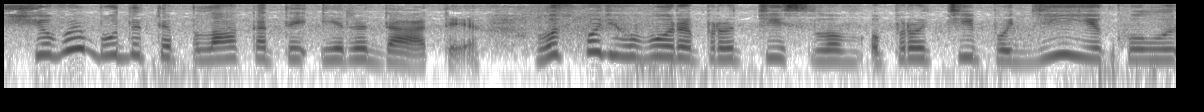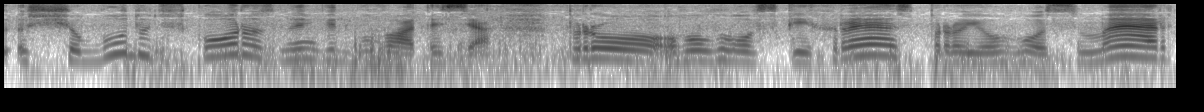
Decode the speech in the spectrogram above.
що ви будете плакати і ридати. Господь говорить про ті слов, про ті події, коли що будуть скоро з ним відбуватися. Про Голговський хрест, про його смерть,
